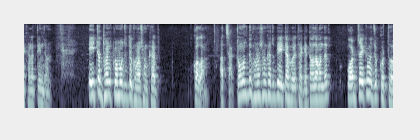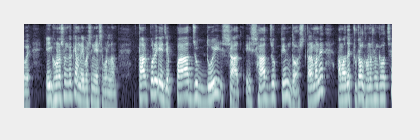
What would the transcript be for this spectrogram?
এখানে তিনজন এইটা ধরেন ক্রমযুদ্ধ ঘনসংখ্যার কলাম। আচ্ছা ক্রমযুদ্ধ ঘনসংখ্যা যদি এটা হয়ে থাকে, তাহলে আমাদের পর্যায়ক্রমে যোগ করতে হবে। এই ঘনসংখ্যাকে আমরা এবার নিয়ে এসে পড়লাম। তারপরে এই যে পাঁচ যোগ দুই, সাত। এই সাত যোগ তিন, দশ। তার মানে আমাদের টোটাল ঘনসংখ্যা হচ্ছে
